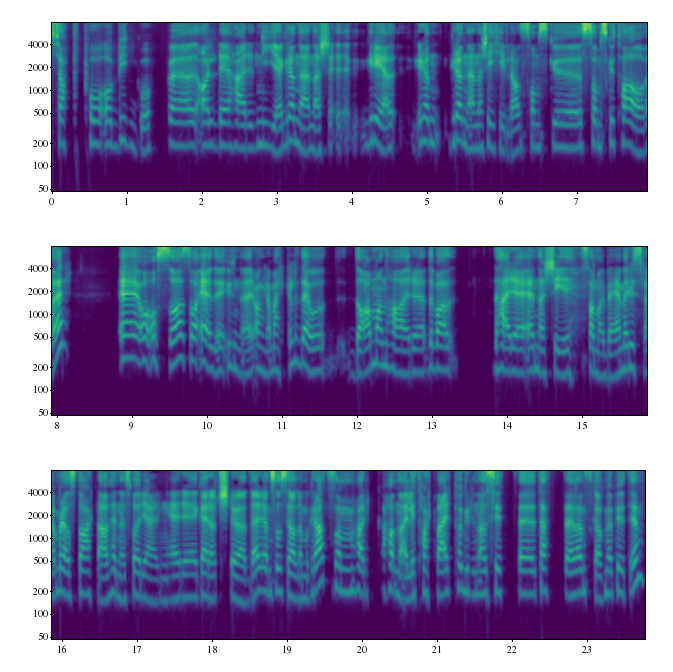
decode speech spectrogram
kjapp på å bygge opp eh, alle de her nye grønne, energi, grønne energikildene som skulle, som skulle ta over. Eh, og også så er det under Angela Merkel, det er jo da man har Det var det her energisamarbeidet med Russland ble jo starta av hennes forgjenger eh, Gerhard Støder, en sosialdemokrat som har havna i litt hardt vær pga. sitt eh, tette vennskap med Putin.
